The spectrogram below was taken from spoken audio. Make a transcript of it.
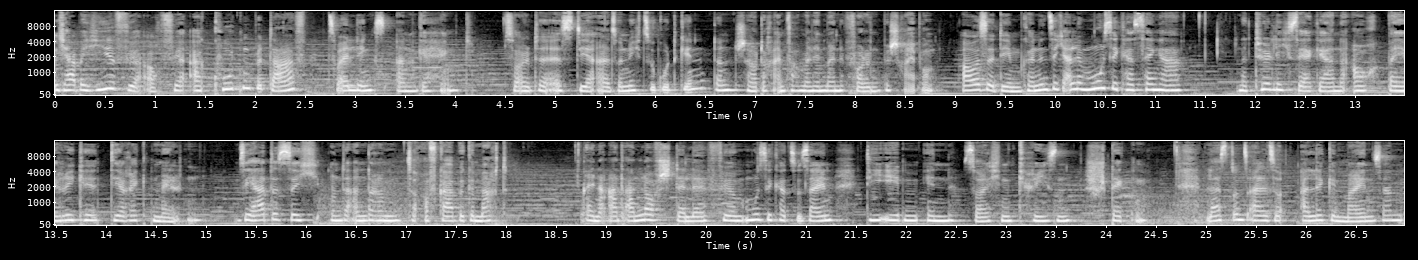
Ich habe hierfür auch für akuten Bedarf zwei Links angehängt. Sollte es dir also nicht so gut gehen, dann schau doch einfach mal in meine Folgenbeschreibung. Außerdem können sich alle Musiker, Sänger, natürlich sehr gerne auch bei Rike direkt melden. Sie hat es sich unter anderem zur Aufgabe gemacht, eine Art Anlaufstelle für Musiker zu sein, die eben in solchen Krisen stecken. Lasst uns also alle gemeinsam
